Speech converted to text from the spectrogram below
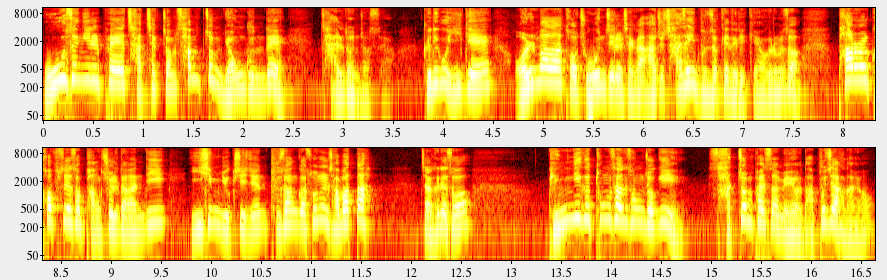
5승 1패 자책점 3.09인데 잘 던졌어요. 그리고 이게 얼마나 더 좋은지를 제가 아주 자세히 분석해 드릴게요. 그러면서 8월 컵스에서 방출당한 뒤 26시즌 두산과 손을 잡았다. 자, 그래서 빅리그 통산 성적이 4.83이에요. 나쁘지 않아요.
